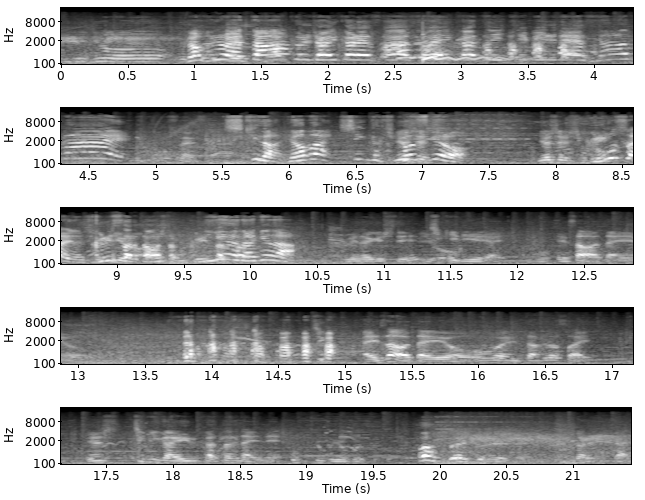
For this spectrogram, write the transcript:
リ状ラクリのやった。クル上位からさあ最活1ミリです。やばい式だ。やばい。進化気をつけろ。よしよしクリ5歳のクリスタル倒したもんクリ逃スタルだけだ。た上投げして。チキリ餌を与えよう。餌を与えよう。お前食べなさい。よしチキがいるから食べないねあ食べてる誰？誰？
